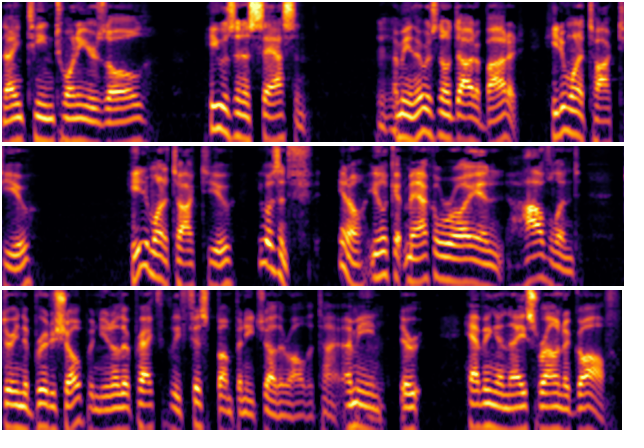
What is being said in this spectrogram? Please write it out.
19, 20 years old, he was an assassin. Mm-hmm. I mean, there was no doubt about it. He didn't want to talk to you. He didn't want to talk to you. He wasn't. You know, you look at McIlroy and Hovland during the British Open. You know, they're practically fist bumping each other all the time. I mean, Mm-hmm. they're having a nice round of golf.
